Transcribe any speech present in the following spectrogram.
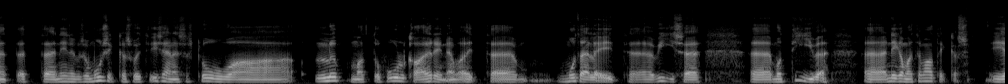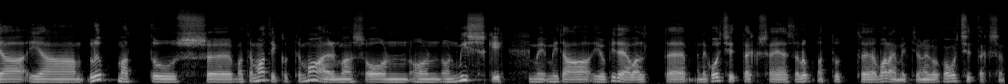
et, et nii nagu sa muusikas võid iseenesest luua lõpmatu hulga erinevaid äh, mudeleid, äh, viise, motiive, nii ka matemaatikas. ja, ja lõpmatus matemaatikute maailmas on, on, on miski, mida ju pidevalt nagu otsitakse ja seda lõpmatut valemit ju nagu ka otsitakse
